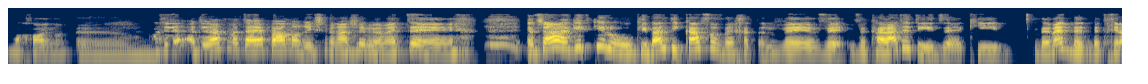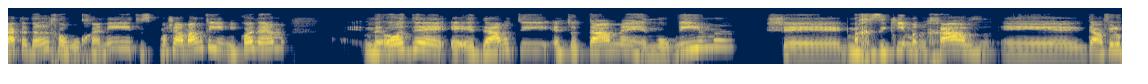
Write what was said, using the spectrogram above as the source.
נכון. אמ, את יודעת מתי הפעם הראשונה שבאמת אה, אפשר להגיד כאילו קיבלתי כאפה וקלטתי את זה, כי באמת בתחילת הדרך הרוחנית, אז כמו שאמרתי מקודם, מאוד אה, העדרתי את אותם אה, מורים שמחזיקים מרחב, גם אפילו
